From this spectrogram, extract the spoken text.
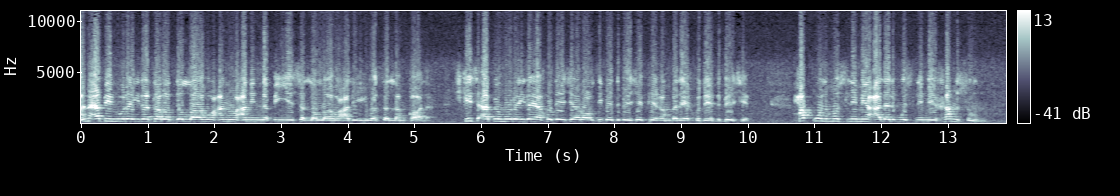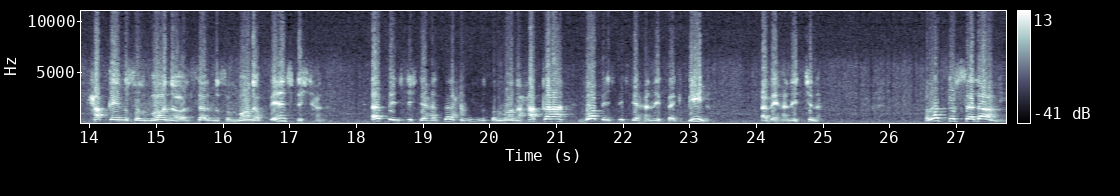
عن أبي هريرة رضي الله عنه عن النبي صلى الله عليه وسلم قال أبي هريرة يا خديجة راضي بيد بيجي پیغمبر خديد بيجي. حق المسلم على المسلم خمس حق مسلمان سر مسلمان بينش تشتحنه اف پنجتشت هستر همین مسلمان حقا و پنجتشت هنه پک بین. اوه هنه رد السلامی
